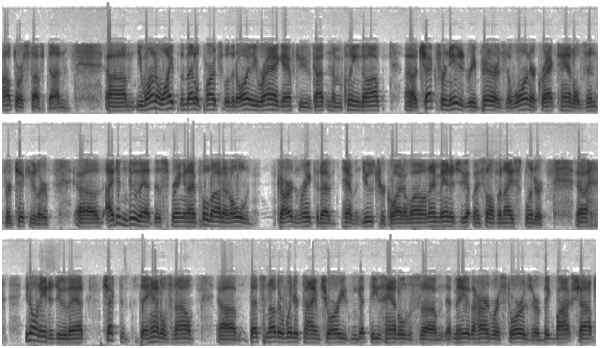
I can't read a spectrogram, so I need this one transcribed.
outdoor stuff done. Um, you want to wipe the metal parts with an oily rag after you've gotten them cleaned off. Uh, check for needed repairs, the worn or cracked handles in particular. Uh, I didn't do that this spring, and I pulled out an old garden rake that I haven't used for quite a while, and I managed to get myself a nice splinter. Uh, you don't need to do that. Check the, the handles now. Uh, that's another wintertime chore. You can get these handles um, at many of the hardware stores or big box shops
